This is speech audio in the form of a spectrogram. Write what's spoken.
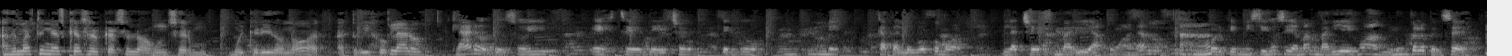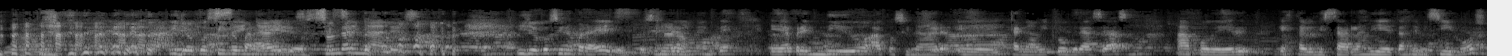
además tenías que acercárselo a un ser muy querido, ¿no? A, tu hijo. Claro. Claro, yo soy, este, de hecho, tengo, me catalogo como la chef María Juana, porque mis hijos se llaman María y Juan, nunca lo pensé. y yo cocino para ellos. Son señales. y y yo cocino para ellos. Entonces realmente he aprendido a cocinar eh, canábico gracias a poder estabilizar las dietas de mis hijos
